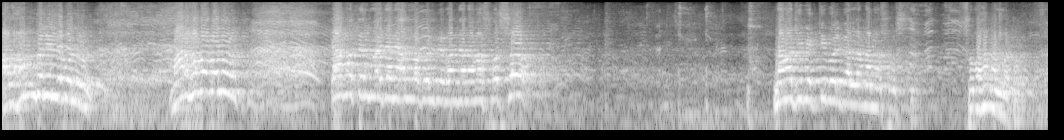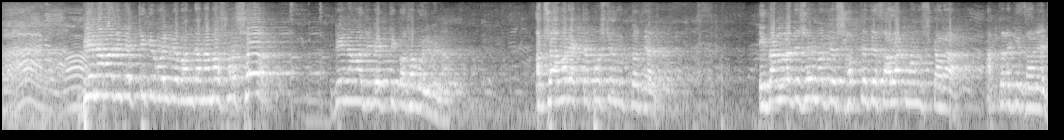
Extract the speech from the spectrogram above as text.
আলহামদুলিল্লাহ বলুন। মারহাবা বলুন। কামতের ময়দানে আল্লাহ বলবে, বান্দা নামাজ পড়ছ? নামাজি ব্যক্তি বলবে, আল্লাহ নামাজ পড়ছি। সুবাহান। বেনামাজি ব্যক্তিকে বলবে বান্দা নামাজ পড়ছ? বেনামাজি ব্যক্তি কথা বলবে না। আচ্ছা আমার একটা প্রশ্নের উত্তর দেন। এই বাংলাদেশের মধ্যে সবচেয়ে চালাক মানুষ কারা? আপনারা কি জানেন?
